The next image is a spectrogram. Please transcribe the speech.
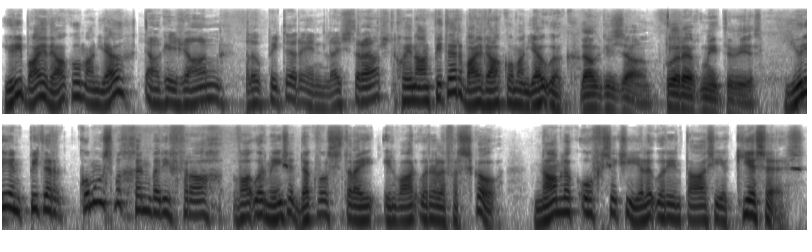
Yuri, baie welkom aan jou. Dankie Jean. Hallo Pieter en luisteraars. Goeienaand Pieter, baie welkom aan jou ook. Dankie Jean. Voorreg om te wees. Yuri en Pieter, kom ons begin by die vraag waaroor mense dikwels stry en waaroor hulle verskil naamlik of seksuele oriëntasie 'n keuse is.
